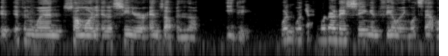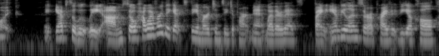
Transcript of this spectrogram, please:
if and when someone and a senior ends up in the ed what what what are they seeing and feeling? What's that like? Absolutely. Um, so, however they get to the emergency department, whether that's by an ambulance or a private vehicle,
